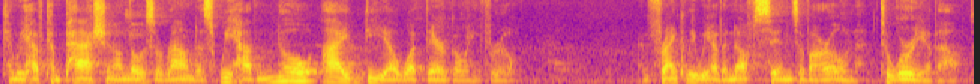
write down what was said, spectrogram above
can we have compassion on those around us. We have no idea what they're going through. And frankly, we have enough sins of our own to worry about.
